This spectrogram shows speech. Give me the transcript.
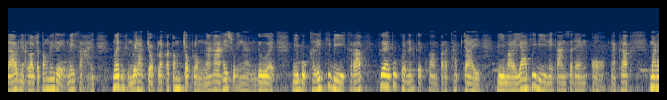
แล้วเนี่ยเราจะต้องไม่เลทไม่สาย เมื่อถึงเวลาจบแล้วก็ต้องจบลงนะฮะให้สวยงามด้วย มีบุคลิกที่ดีครับ เพื่อให้ผู้คนนั้นเกิดความประทับใจ มีมารยาทที่ดีในการแสดงออกนะครับ มาร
